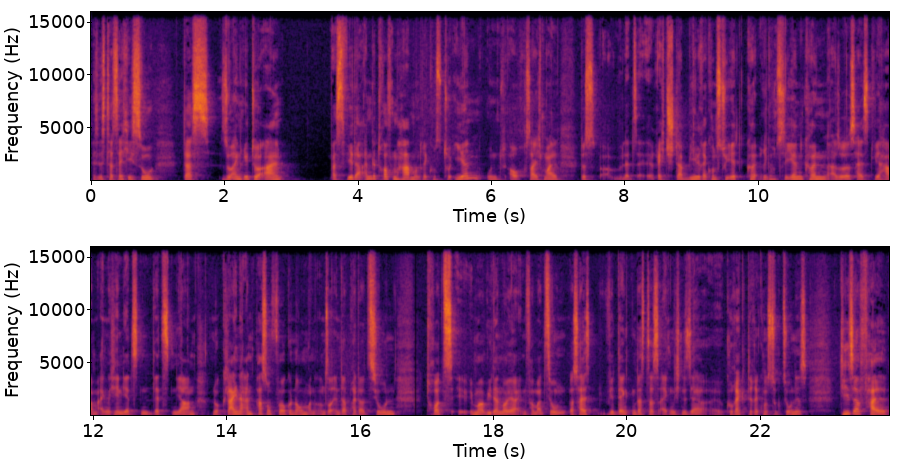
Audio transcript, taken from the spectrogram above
Es ist tatsächlich so, dass so ein Ritual was wir da angetroffen haben und rekonstruieren und auch, sage ich mal, das äh, recht stabil rekonstruiert, rekonstruieren können. Also das heißt, wir haben eigentlich in den letzten, letzten Jahren nur kleine Anpassungen vorgenommen an unserer Interpretation, trotz immer wieder neuer Informationen. Das heißt, wir denken, dass das eigentlich eine sehr äh, korrekte Rekonstruktion ist. Dieser Fall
